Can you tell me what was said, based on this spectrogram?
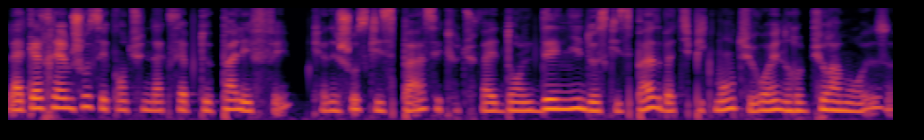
La quatrième chose, c'est quand tu n'acceptes pas les faits, qu'il y a des choses qui se passent et que tu vas être dans le déni de ce qui se passe, bah, typiquement, tu vois une rupture amoureuse.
